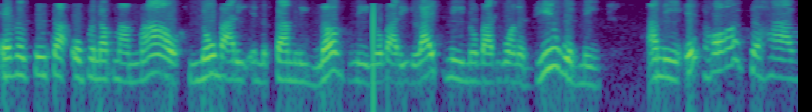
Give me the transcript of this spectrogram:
ever since I opened up my mouth, nobody in the family loves me. Nobody likes me. Nobody want to deal with me. I mean, it's hard to have,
